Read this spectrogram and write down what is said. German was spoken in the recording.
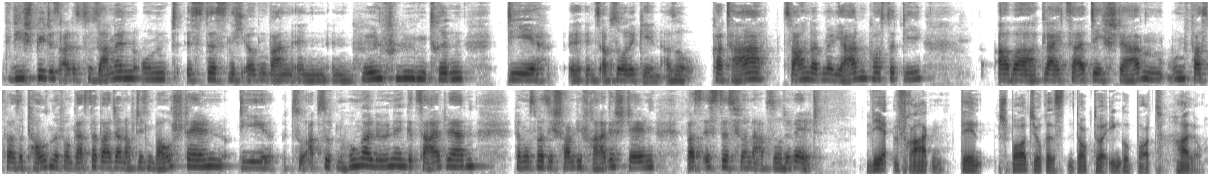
wie spielt es alles zusammen und ist das nicht irgendwann in, in Höhenflügen drin, die äh, ins Absurde gehen? Also Katar 200 Milliarden kostet die, aber gleichzeitig sterben unfassbar so Tausende von Gastarbeitern auf diesen Baustellen, die zu absoluten Hungerlöhnen gezahlt werden. Da muss man sich schon die Frage stellen, was ist das für eine absurde Welt? Wir fragen den Sportjuristen Dr. Ingo Bott. Hallo.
